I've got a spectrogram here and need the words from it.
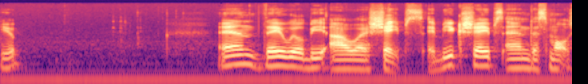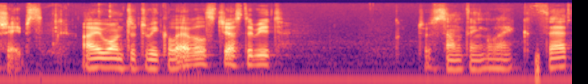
Yep. And they will be our shapes. A big shapes and a small shapes. I want to tweak levels just a bit to something like that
